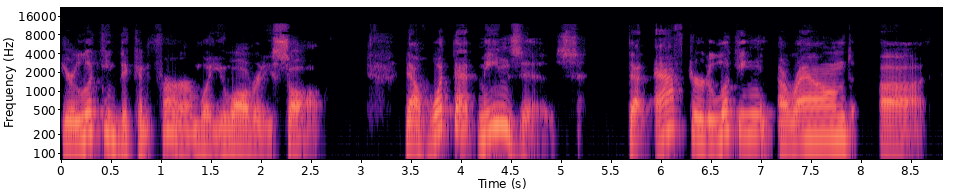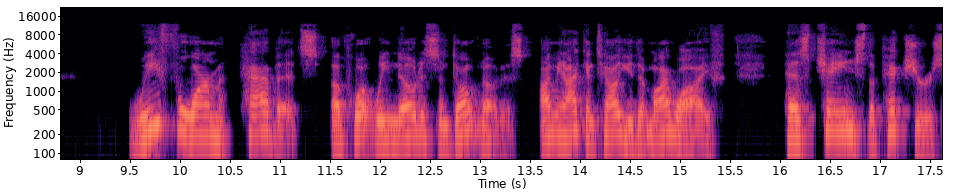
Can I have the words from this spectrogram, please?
You're looking to confirm what you already saw. Now, what that means is that after looking around, uh, we form habits of what we notice and don't notice. I mean, I can tell you that my wife has changed the pictures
